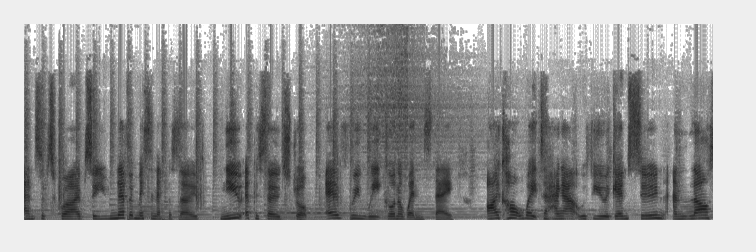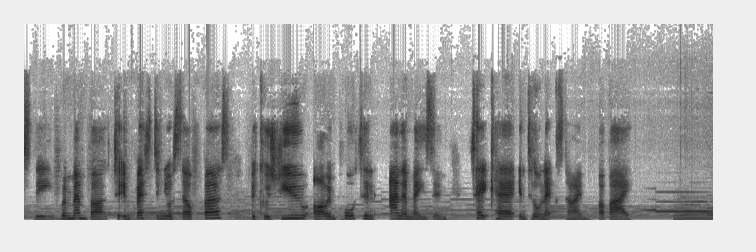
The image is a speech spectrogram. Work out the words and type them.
and subscribe so you never miss an episode. New episodes drop every week on a Wednesday. I can't wait to hang out with you again soon. And lastly, remember to invest in yourself first because you are important and amazing. Take care until next time. Bye bye.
